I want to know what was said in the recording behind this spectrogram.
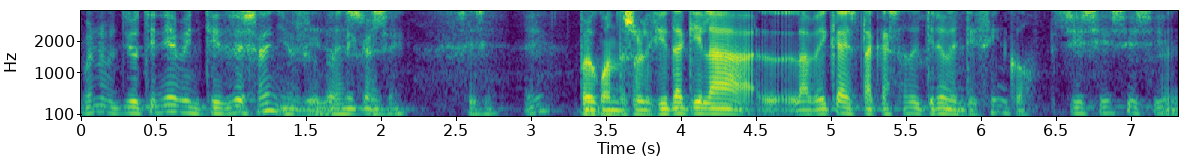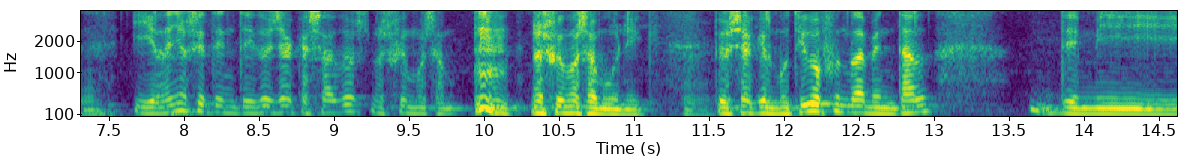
bueno, yo tenía 23 años cuando me casé. Sí, sí. ¿Eh? Pero cuando solicita aquí la, la, beca está casado y tiene 25. Sí, sí, sí. sí. Y el año 72 ya casados nos fuimos a, nos fuimos a Múnich. Pero o sea que el motivo fundamental de mi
